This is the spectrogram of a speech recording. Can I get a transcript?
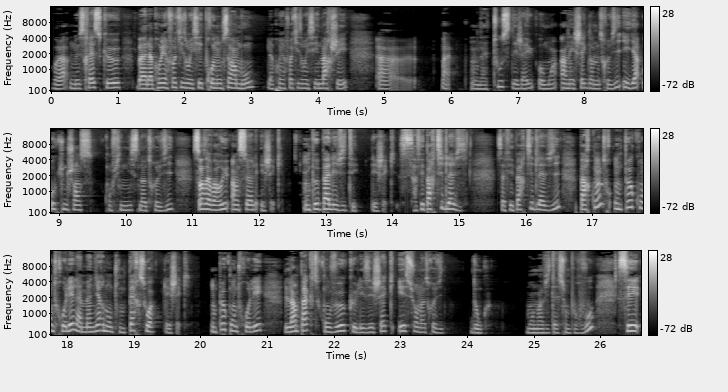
Voilà, ne serait-ce que bah, la première fois qu'ils ont essayé de prononcer un mot, la première fois qu'ils ont essayé de marcher. Euh, voilà, on a tous déjà eu au moins un échec dans notre vie et il n'y a aucune chance qu'on finisse notre vie sans avoir eu un seul échec. On ne peut pas l'éviter, l'échec. Ça fait partie de la vie. Ça fait partie de la vie. Par contre, on peut contrôler la manière dont on perçoit l'échec. On peut contrôler l'impact qu'on veut que les échecs aient sur notre vie. Donc, mon invitation pour vous, c'est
